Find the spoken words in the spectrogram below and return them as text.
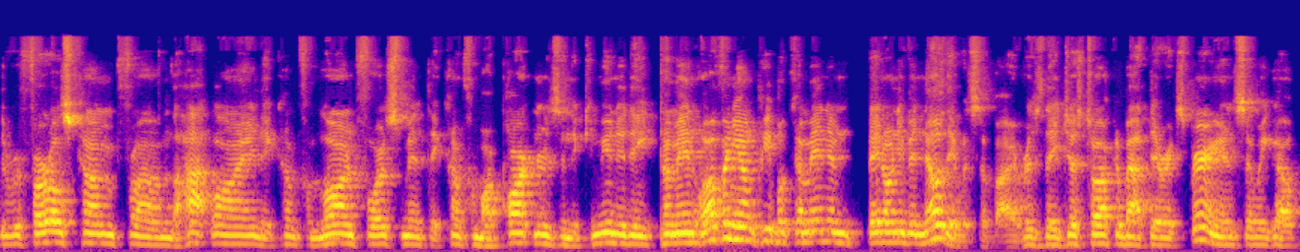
The referrals come from the hotline, they come from law enforcement, they come from our partners in the community. Come in, often young people come in and they don't even know they were survivors. They just talk about their experience and we go,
